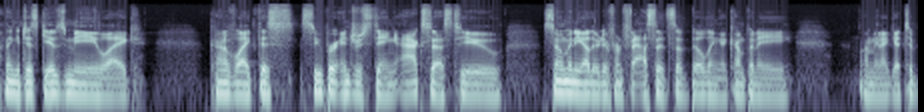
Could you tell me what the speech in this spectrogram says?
I think it just gives me like kind of like this super interesting access to so many other different facets of building a company. I mean, I get to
